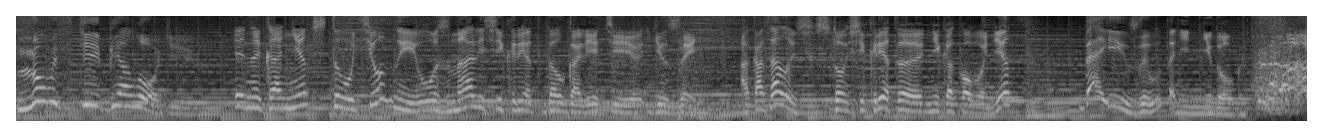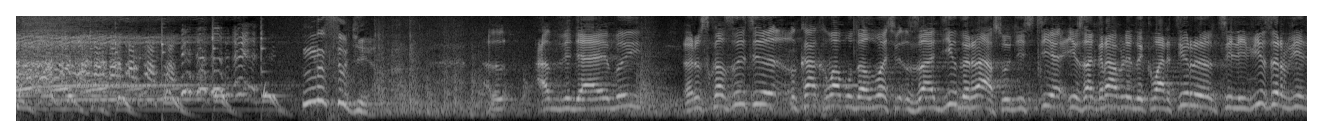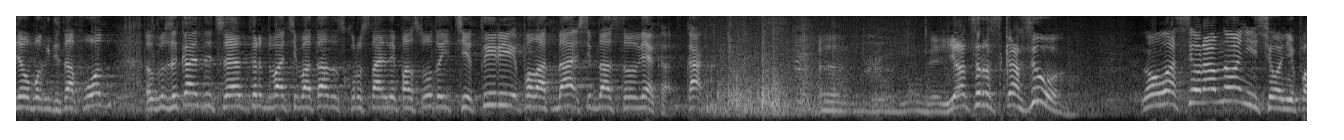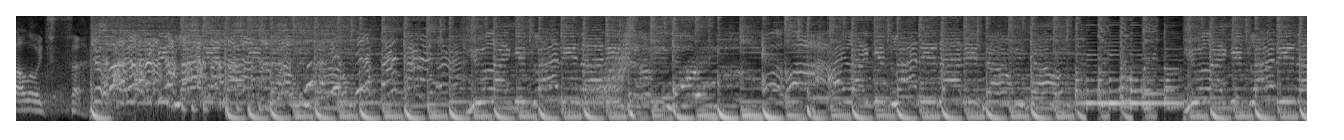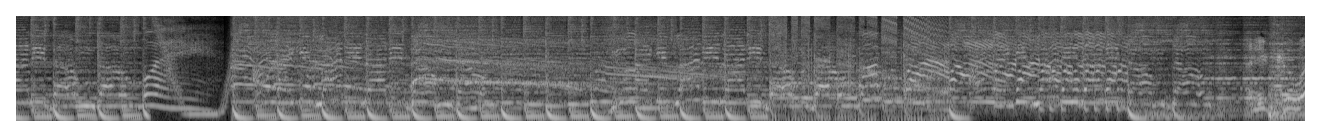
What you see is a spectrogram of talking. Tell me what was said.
биологии. И, наконец-то, ученые узнали секрет долголетия язей. Оказалось, что секрета никакого нет, да и живут они недолго. На суде. Обвиняемый, расскажите, как вам удалось за один раз унести из ограбленной квартиры телевизор, видеомагнитофон, музыкальный центр, два чемодана с хрустальной посудой, четыре полотна 17 века? Как? Я-то расскажу, но у вас все равно ничего не получится.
